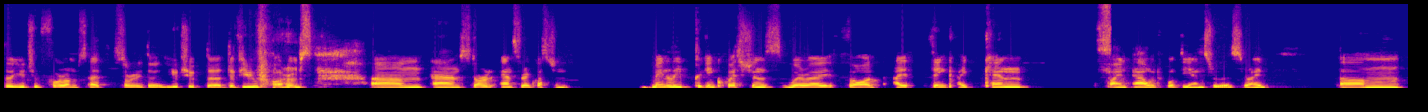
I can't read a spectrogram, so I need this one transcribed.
the YouTube forums at, sorry, the YouTube, the, the Vue forums, um, and started answering questions, mainly picking questions where I thought, I think I can find out what the answer is, right? Um,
